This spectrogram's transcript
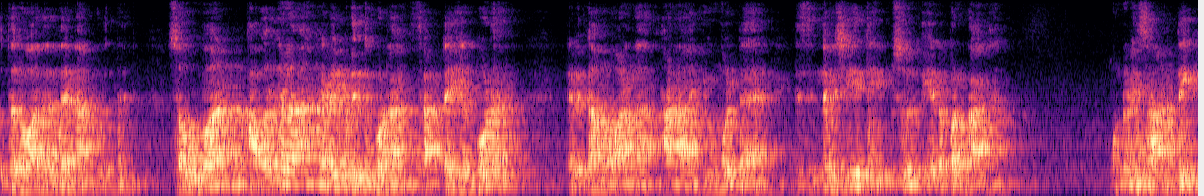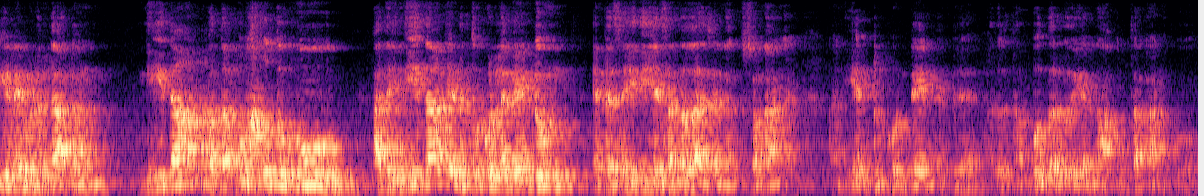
உத்தரவாதத்தை நான் கொடுத்தேன். சௌபான் அவர்களாக கடைபிடித்துக் கொண்டாங்க சாட்டையை கூட எடுக்காம வாழ்ந்தான். ஆனா இவங்கள்ட்ட இந்த சின்ன விஷயத்தையும் சொல்லி என்ன பண்றாங்க? உன்னுடைய சாட்டை கீழே விழுந்தாலும் நீதான் அதை நீதான் எடுத்துக்கொள்ள வேண்டும் என்ற செய்தியை சரதாசனுக்கு சொன்னாங்க. நான் ஏற்றுக்கொண்டேன் என்று அது தப்பு தருது எல்லாம் அனுப்புவோம்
